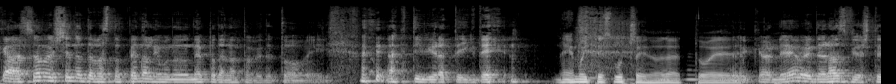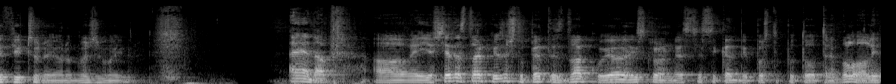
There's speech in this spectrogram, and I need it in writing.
Kao, samo još jedno da vas napenalimo, da ne pada nam pamet da to ovaj, aktivirate i gde. Nemojte slučajno, da, to je... Kao, nemoj da razvijaš te feature, ono, bože moj. E, dobro. Ove, još jedna stvar koja je izašla u 15.2 koju ja iskreno ne se kad bi posto to trebalo, ali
